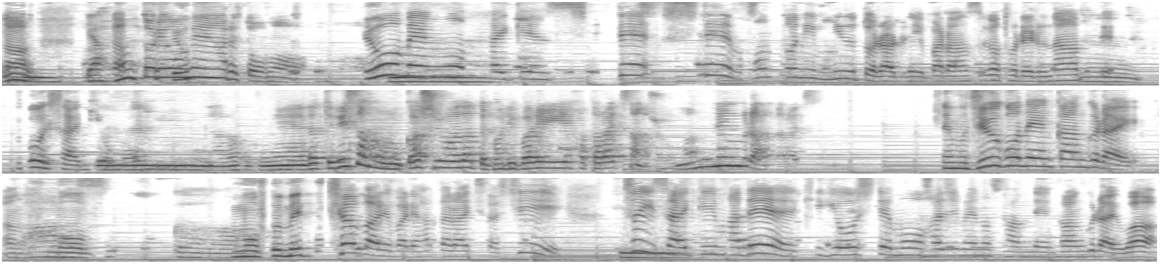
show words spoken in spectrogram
がうん。いや本当両面あると思う。両面を体験してして本当にニュートラルにバランスが取れるなってうん。すごい最近思う。うんなるほどね。だってリサも昔はだってバリバリ働いてたんでしょ？何年ぐらい働いてたの？でも15年間ぐらいあのもうもうめっちゃバリバリ働いてたし、つい最近まで起業しても初めの3年間ぐらいは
